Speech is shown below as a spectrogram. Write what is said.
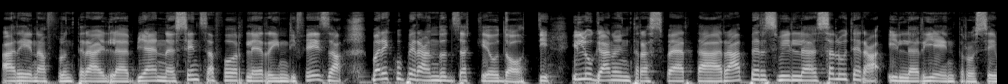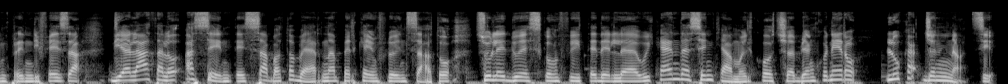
Arena affronterà il Bien senza Forler in difesa ma recuperando Zaccheo Dotti. Il Lugano in trasferta a Rappersville saluterà il rientro sempre in difesa di Alatalo assente sabato a Berna perché influenzato. Sulle due sconfitte del weekend sentiamo il coach bianconero Luca Gianinazzi.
